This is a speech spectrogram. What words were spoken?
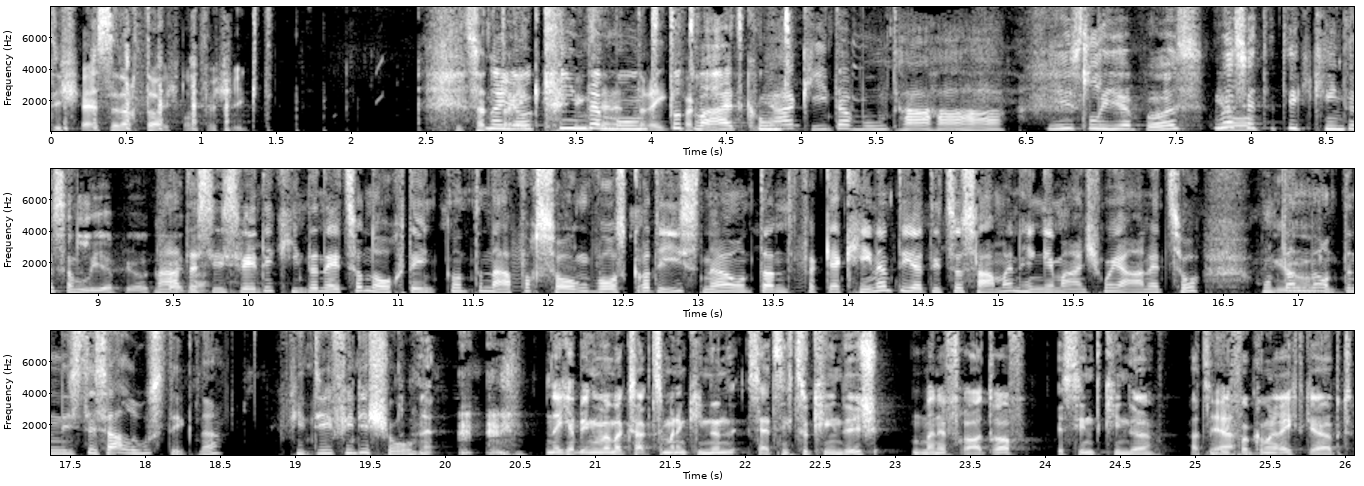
die Scheiße nach Deutschland verschickt. Naja, Kindermund, dort Wahrheit kommt. Ja, Kindermund, hahaha. Ha, ha. Ist lieb, was? Ja. Na, die Kinder sind lieb, ja. Nein, das ist, wenn die Kinder nicht so nachdenken und dann einfach sagen, was gerade ist, ne? Und dann erkennen die ja die Zusammenhänge manchmal auch nicht so. Und dann, ja. und dann ist das auch lustig, ne? Finde ich, finde ich schon. Na, ich habe irgendwann mal gesagt zu meinen Kindern, seid nicht zu kindisch. Und meine Frau drauf, es sind Kinder. Hat sie Ja. ja. vollkommen recht gehabt.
